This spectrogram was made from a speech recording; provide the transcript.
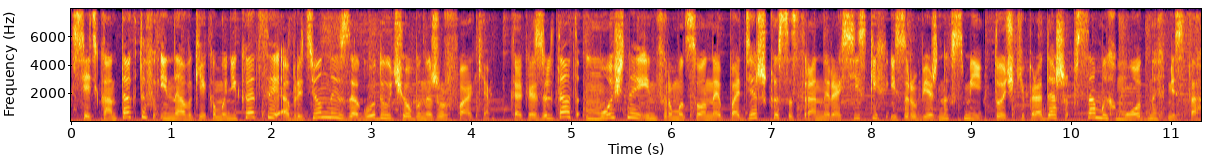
Сеть контактов и навыки коммуникации, обретенные за годы учебы на журфаке. Как результат, мощная информационная поддержка со стороны российских и зарубежных СМИ, точки продаж в самых модных местах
